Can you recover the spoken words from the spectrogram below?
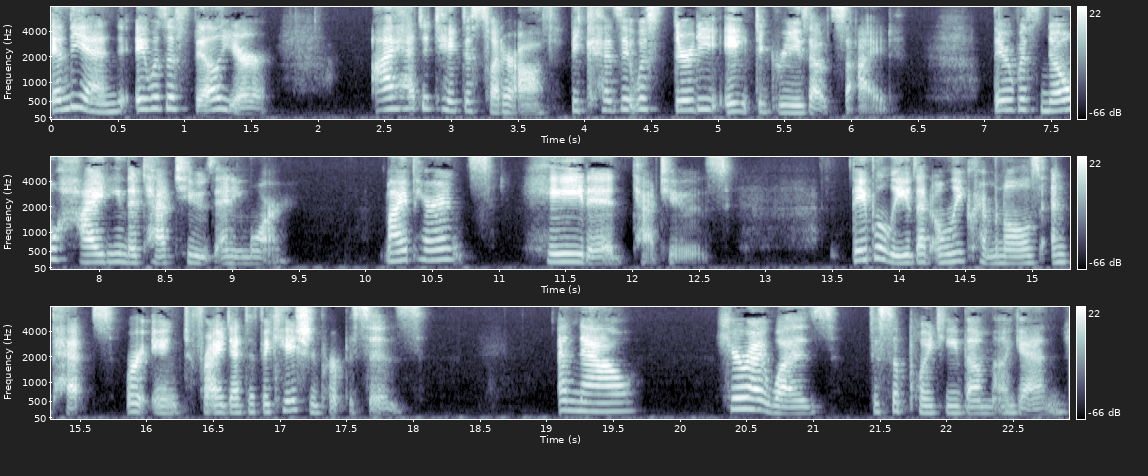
In the end, it was a failure. I had to take the sweater off because it was 38 degrees outside. There was no hiding the tattoos anymore. My parents hated tattoos. They believed that only criminals and pets were inked for identification purposes. And now, here I was, disappointing them again.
